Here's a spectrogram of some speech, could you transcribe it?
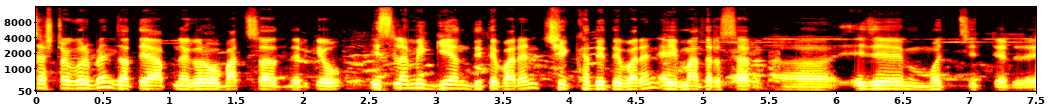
চেষ্টা করবেন যাতে আপনাদের বাচ্চাদেরকেও ইসলামিক জ্ঞান দিতে পারেন শিক্ষা দিতে পারেন এই মাদ্রাসার এই যে মসজিদটা যে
